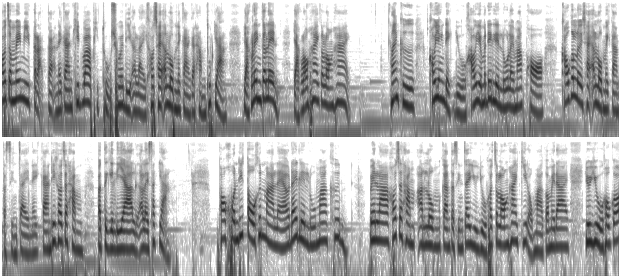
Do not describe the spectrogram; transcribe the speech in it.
เขาจะไม่มีตรรกะในการคิดว่าผิดถูกชั่วดีอะไร เขาใช้อารมณ์ในการกระทำทุกอย่าง อยากเล่นก็เล่น อยากร้องไห้ก็ร้องไห้นั่นคือเขายังเด็กอยู่เขายังไม่ได้เรียนรู้อะไรมากพอ เขาก็เลยใช้อารมณ์ในการตัดสินใจในการที่เขาจะทำปฏิกิริยาหรืออะไรสักอย่าง พอคนที่โตขึ้นมาแล้วได้เรียนรู้มากขึ้น เวลาเขาจะทำอารมณ์การตัดสินใจอยู่ๆเขาจะร้องไห้กรีดออกมาก็ไม่ได้ อยู่ๆเขาก็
